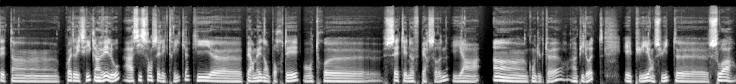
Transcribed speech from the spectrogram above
c'est un quadricycle, un vélo à assistance électrique qui euh, permet d'emporter entre 7 et 9 personnes. Il y a un conducteur, un pilote, et puis ensuite, euh, soit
